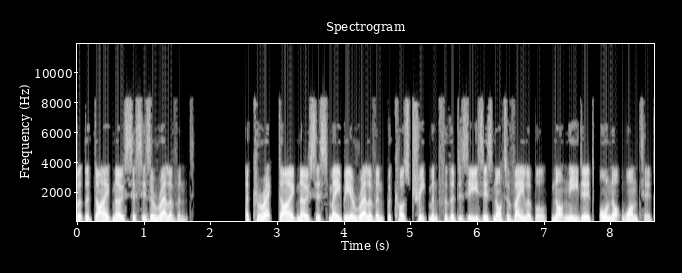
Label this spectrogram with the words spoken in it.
but the diagnosis is irrelevant. A correct diagnosis may be irrelevant because treatment for the disease is not available, not needed, or not wanted.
